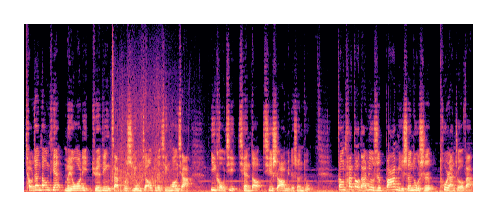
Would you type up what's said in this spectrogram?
挑战当天，梅沃利决定在不使用脚蹼的情况下，一口气潜到七十二米的深度。当他到达六十八米深度时，突然折返，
